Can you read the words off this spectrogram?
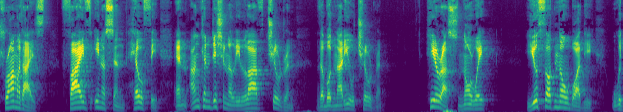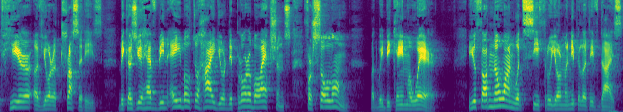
traumatized five innocent, healthy, and unconditionally loved children, the Bodnariu children. Hear us, Norway. You thought nobody would hear of your atrocities because you have been able to hide your deplorable actions for so long, but we became aware. You thought no one would see through your manipulative guise,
